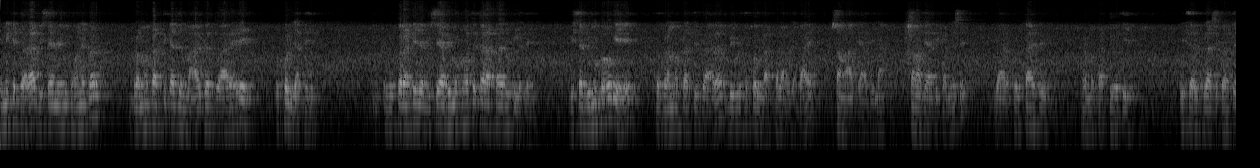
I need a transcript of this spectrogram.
इनके द्वारा विषय विमुख होने पर ब्रह्म प्राप्ति का जो मार्ग द्वार है वो खुल जाते हैं। रुक रखे जब विषय अभिमुख होते तो रास्ता रुक लेते हैं। विषय विमुख हो गए तो ब्रह्म प्राप्ति द्वारा विवृत खुला खुला हो जाता है। समाधि आदि ना। समाधि आदि करने से द्वार खुलता है तो ब्रह्म प्राप्ति होती है। इस अभिप्राय से कहते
